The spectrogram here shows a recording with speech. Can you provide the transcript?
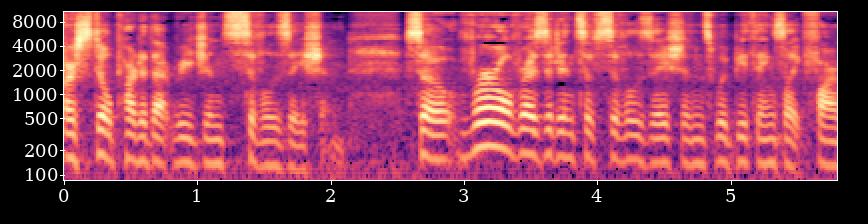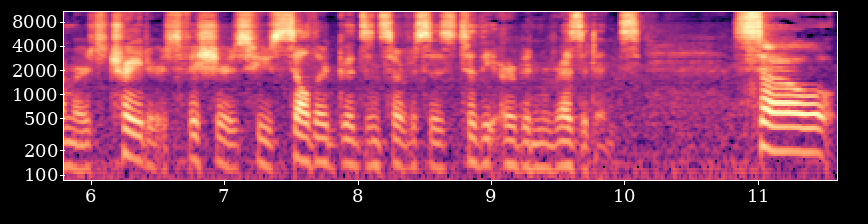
are still part of that region's civilization. So, rural residents of civilizations would be things like farmers, traders, fishers who sell their goods and services to the urban residents. So,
